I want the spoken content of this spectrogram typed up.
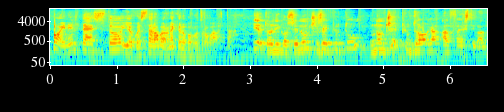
Poi nel testo io questa roba non è che l'ho proprio trovata. Io te lo dico, se non ci sei più tu, non c'è più droga al festival.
